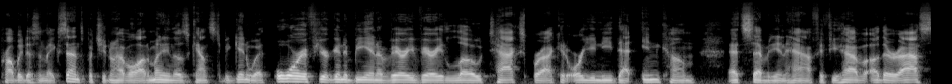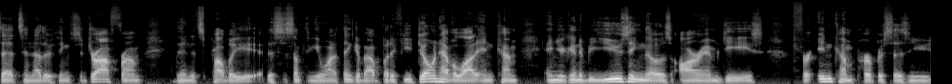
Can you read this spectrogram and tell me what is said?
probably doesn't make sense, but you don't have a lot of money in those accounts to begin with. Or if you're going to be in a very, very low tax bracket or you need that income at 70 and a half. If you have other assets and other things to draw from, then it's probably this is something you want to think about. But if you don't have a lot of income and you're going to be using those RMDs for income purposes and you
